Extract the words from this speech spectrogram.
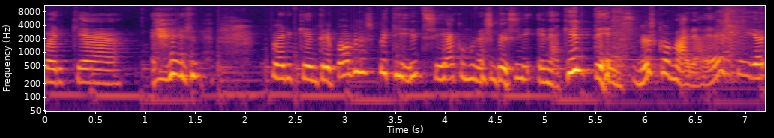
perquè perquè entre pobles petits hi ha com una espècie, en aquell temps, no és com ara, eh? és, que,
